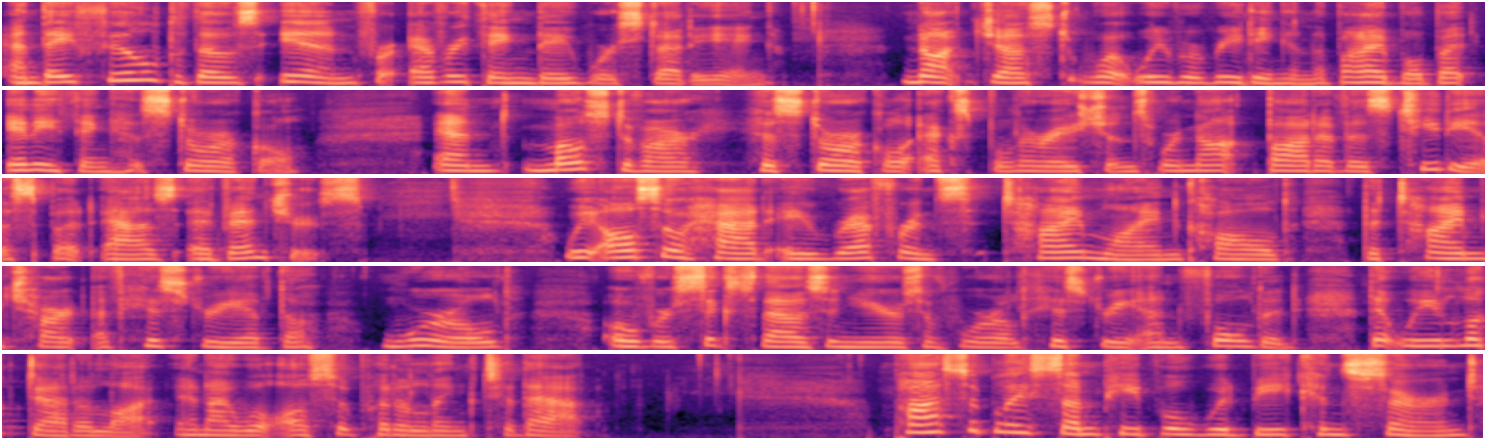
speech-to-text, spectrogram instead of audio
and they filled those in for everything they were studying, not just what we were reading in the Bible, but anything historical. And most of our historical explorations were not thought of as tedious, but as adventures. We also had a reference timeline called the Time Chart of History of the World over 6,000 years of world history unfolded that we looked at a lot, and I will also put a link to that. Possibly some people would be concerned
